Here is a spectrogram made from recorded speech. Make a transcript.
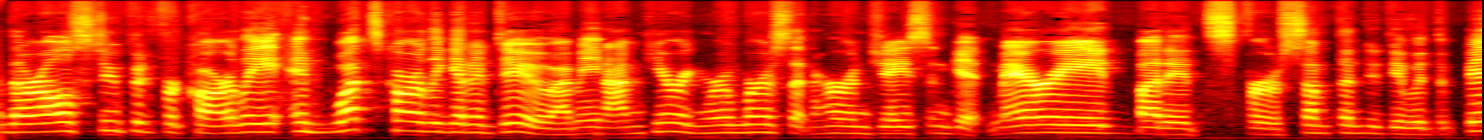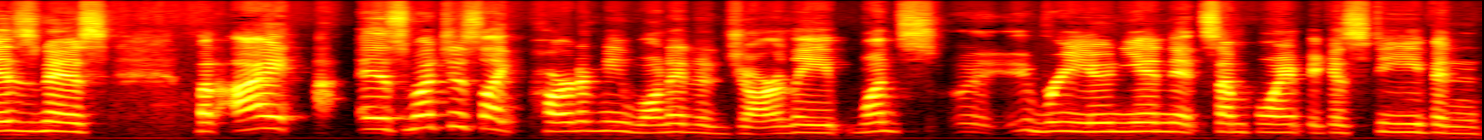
they're all stupid for Carly. And what's Carly going to do? I mean, I'm hearing rumors that her and Jason get married, but it's for something to do with the business. But I, as much as like part of me wanted a Charlie once uh, reunion at some point because Steve and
